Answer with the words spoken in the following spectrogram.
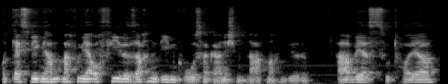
Und deswegen haben, machen wir auch viele Sachen, die ein großer gar nicht mit nachmachen würde. A wäre es zu teuer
